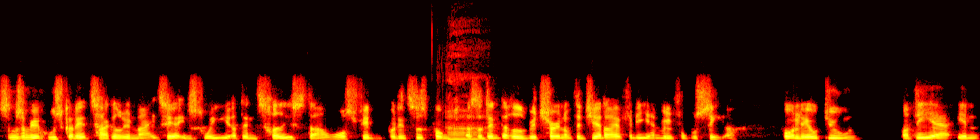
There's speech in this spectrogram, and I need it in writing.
sådan som jeg husker det, takkede jo nej til at instruere den tredje Star Wars-film på det tidspunkt. Ah. Altså den, der hed Return of the Jedi, fordi han ville fokusere på at lave Dune. Og det er en,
